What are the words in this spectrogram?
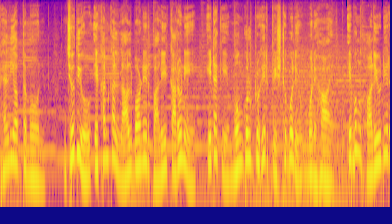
ভ্যালি অব দ্য মুন। যদিও এখানকার লাল বর্ণের বালির কারণে এটাকে মঙ্গল গ্রহের পৃষ্ঠ বলেও মনে হয়, এবং হলিউডের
